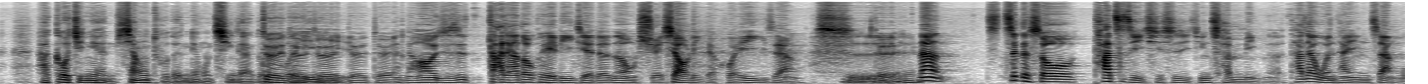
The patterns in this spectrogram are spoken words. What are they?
它勾起你很乡土的那种情感跟回忆，对对对对对，然后就是大家都可以理解的那种学校里的回忆，这样是。对，那这个时候他自己其实已经成名了，他在文坛已经站稳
